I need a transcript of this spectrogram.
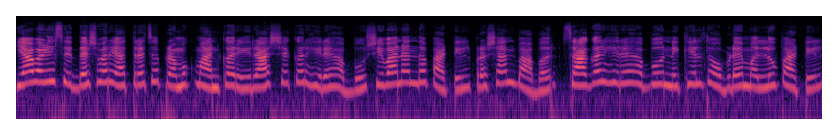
यावेळी सिद्धेश्वर यात्रेचे प्रमुख मानकरी राजशेखर हिरेहब्बू शिवानंद पाटील प्रशांत बाबर सागर हिरेहब्बू निखिल थोबडे मल्लू पाटील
